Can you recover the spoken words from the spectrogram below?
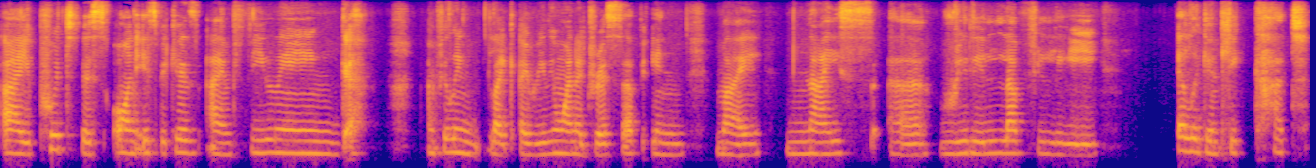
I put this on, it's because I'm feeling I'm feeling like I really want to dress up in my nice, uh, really lovely, elegantly cut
